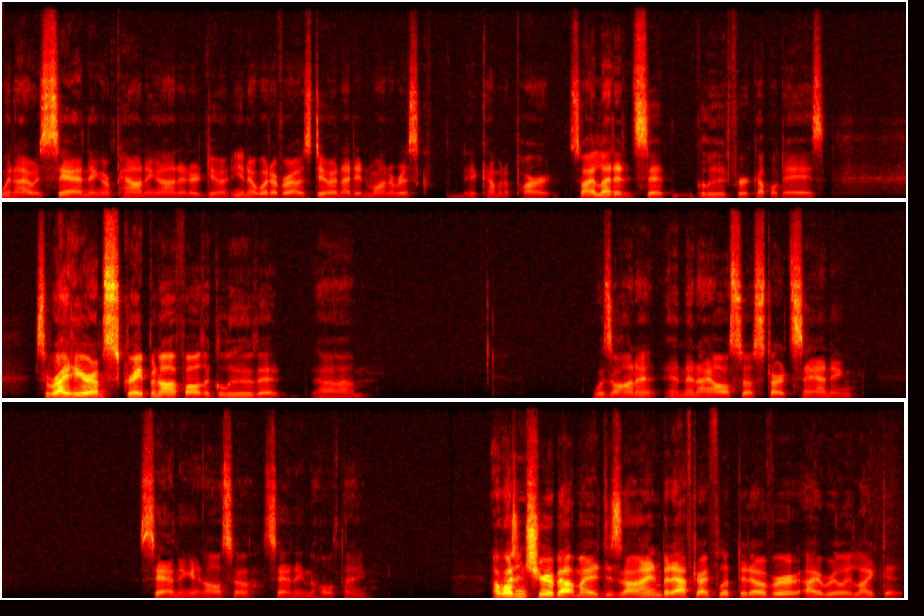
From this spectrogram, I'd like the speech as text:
when I was sanding or pounding on it or doing, you know, whatever I was doing, I didn't want to risk it coming apart. So I let it sit glued for a couple days. So right here, I'm scraping off all the glue that um, was on it. And then I also start sanding, sanding it also, sanding the whole thing. I wasn't sure about my design, but after I flipped it over, I really liked it.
